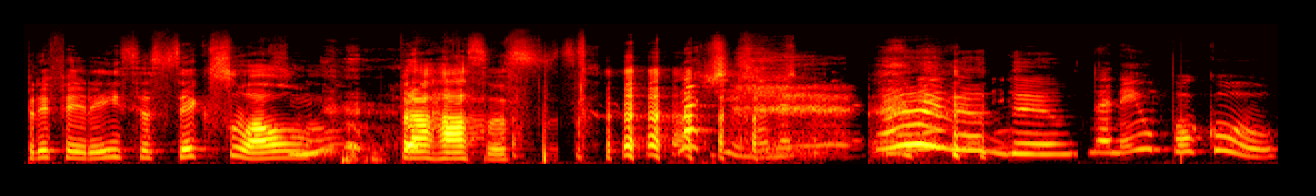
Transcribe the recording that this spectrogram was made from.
preferência sexual pra raças. Imagina, né? Meu Deus. Não é nem um pouco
